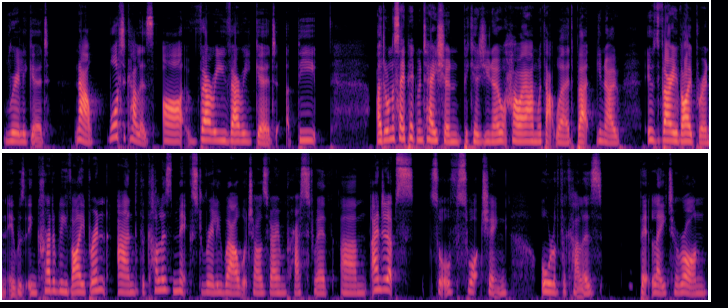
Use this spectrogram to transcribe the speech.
Really good. Now, watercolours are very, very good. The I don't want to say pigmentation because you know how I am with that word, but you know, it was very vibrant. It was incredibly vibrant and the colours mixed really well, which I was very impressed with. Um, I ended up sort of swatching all of the colours a bit later on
